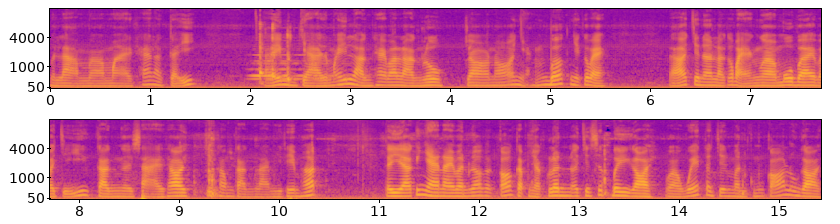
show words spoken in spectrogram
mình làm à, mài khá là kỹ. Để mình chà mấy lần hai ba lần luôn cho nó nhẵn bớt nha các bạn đó cho nên là các bạn à, mua về và chỉ cần xài thôi chứ không cần làm gì thêm hết. Thì à, cái nhà này mình có, có cập nhật link ở trên Shopee rồi và web ở trên mình cũng có luôn rồi.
